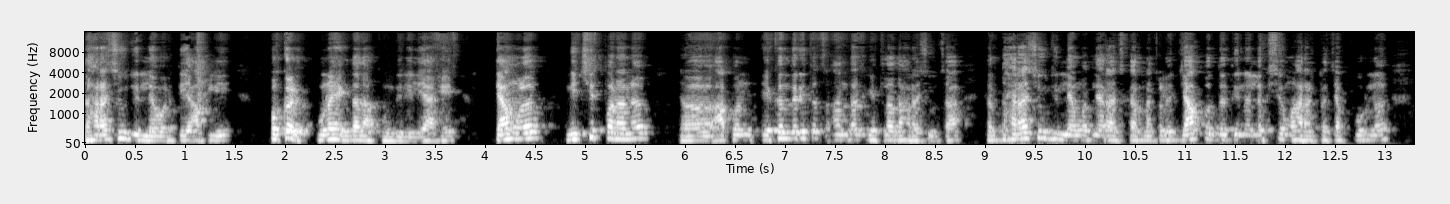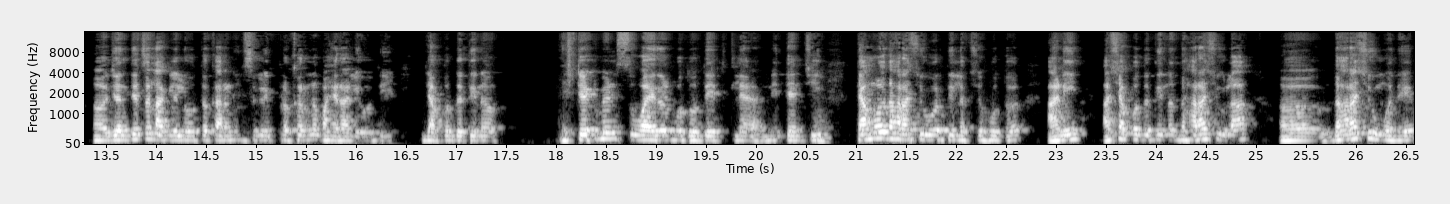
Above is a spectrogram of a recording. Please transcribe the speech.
धाराशिव जिल्ह्यावरती आपली पकड पुन्हा एकदा दाखवून दिलेली आहे. त्यामुळं निश्चितपणानं आपण एकंदरीतच अंदाज घेतला धाराशिवचा तर धाराशिव जिल्ह्यामधल्या राजकारणाकडे ज्या पद्धतीनं लक्ष महाराष्ट्राच्या पूर्ण जनतेचं लागलेलं होतं कारण ही सगळी प्रकरणं बाहेर आली होती ज्या पद्धतीनं स्टेटमेंट्स व्हायरल होत होते तिथल्या नेत्यांची. त्यामुळे धाराशिववरती लक्ष होतं आणि अशा पद्धतीनं धाराशिवला धाराशिवमध्ये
